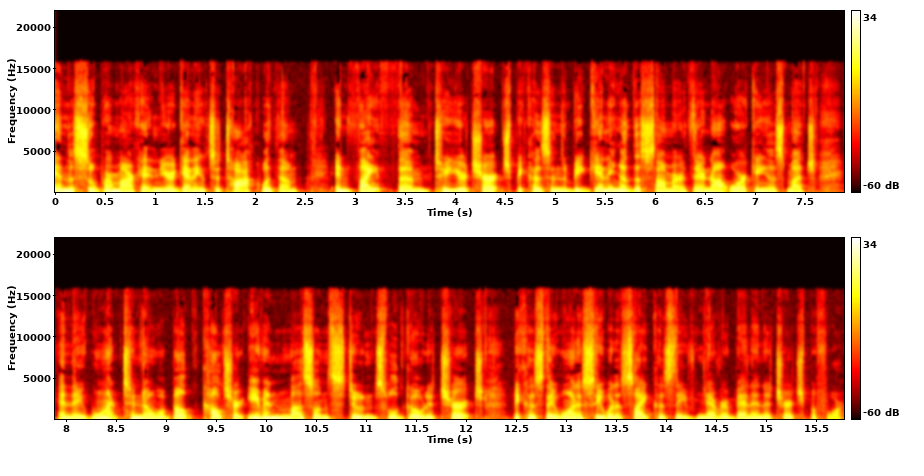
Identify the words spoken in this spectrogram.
in the supermarket and you're getting to talk with them. Invite them to your church because in the beginning of the summer, they're not working as much and they want to know about culture. Even Muslim students will go to church because they want to see what it's like because they've never been in a church before.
